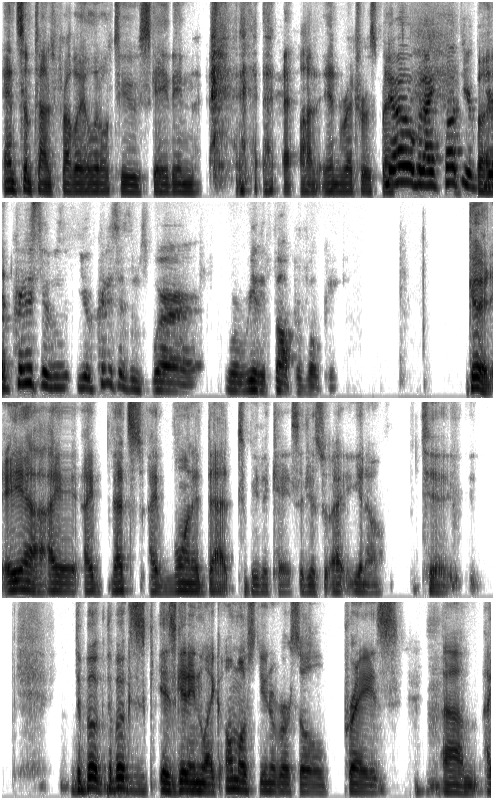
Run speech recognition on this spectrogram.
and sometimes probably a little too scathing on in retrospect. No but i thought your, but, your criticisms your criticisms were were really thought provoking good. Yeah i i that's i wanted that to be the case. I just I, you know to the book the book is, is getting like almost universal praise. Um, I,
